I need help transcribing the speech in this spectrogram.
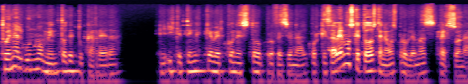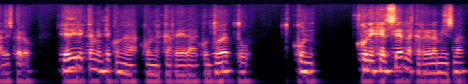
¿Tú en algún momento de tu carrera eh, y que tenga que ver con esto profesional, porque sabemos que todos tenemos problemas personales, pero ya directamente con la, con la carrera, con toda tu, con, con ejercer la carrera misma,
